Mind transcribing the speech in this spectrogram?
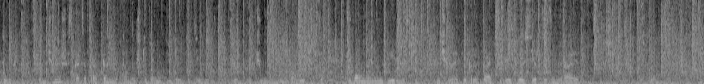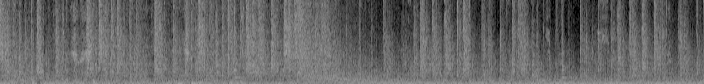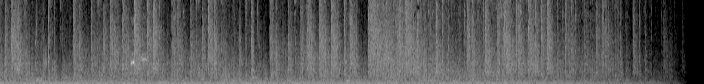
Только. Ты начинаешь искать оправдание тому, что я не буду это делать, я не хочу, у меня не получится, и волна неуверенности начинает накрывать тебя, и твое сердце замирает, вспомни,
